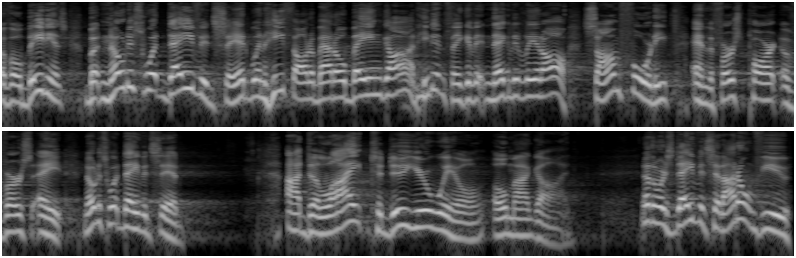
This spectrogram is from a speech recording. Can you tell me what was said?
of obedience. But notice what David said when he thought about obeying God. He didn't think of it negatively at all. Psalm 40 and the first part of verse 8. Notice what David said I delight to do your will, O my God. In other words, David said, I don't view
